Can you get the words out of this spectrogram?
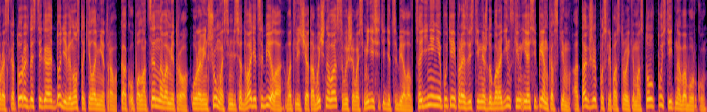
скорость которых достигает до 90 километров, как у полноценного метро. Уровень шума 72 децибела, в отличие от обычного свыше 80 децибелов. Соединение путей произвести между Бородинским и Осипенковским, а также после постройки мостов пустить на Бабурку.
